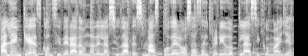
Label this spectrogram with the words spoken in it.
Palenque es considerada una de las ciudades más poderosas del periodo clásico maya.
